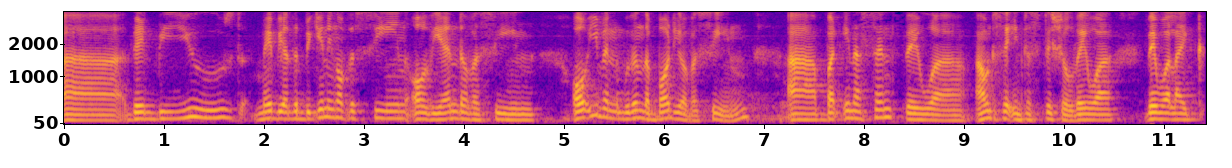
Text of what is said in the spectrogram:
uh, they'd be used maybe at the beginning of the scene or the end of a scene or even within the body of a scene. Uh, but in a sense, they were, I want to say interstitial. They were, they were like,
